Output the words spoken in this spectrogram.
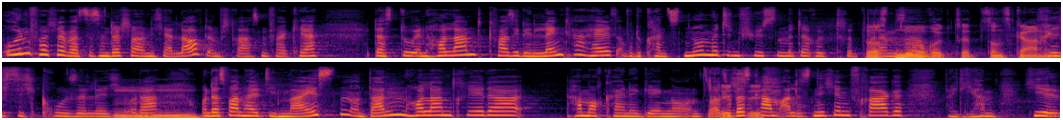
unvorstellbar, das ist in Deutschland auch nicht erlaubt im Straßenverkehr, dass du in Holland quasi den Lenker hältst, aber du kannst nur mit den Füßen mit der Du Rücktrittbremse. hast nur Rücktritt, sonst gar nichts. Richtig gruselig, oder? Und das waren halt die meisten. Und dann Hollandräder haben auch keine Gänge und so. Also das Richtig. kam alles nicht in Frage, weil die haben hier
